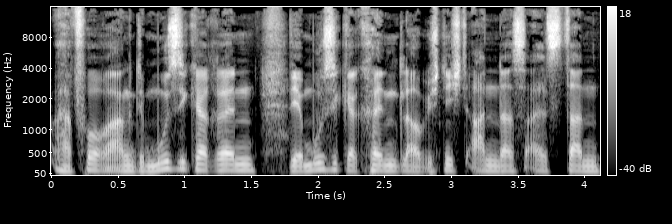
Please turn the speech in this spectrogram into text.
hervorragende Musikerin. Wir Musiker können, glaube ich, nicht anders, als dann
